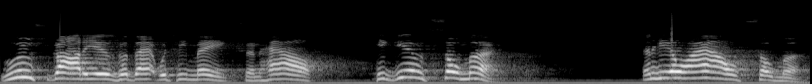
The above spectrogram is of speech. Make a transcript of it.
loose God is with that which He makes and how He gives so much and He allows so much.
